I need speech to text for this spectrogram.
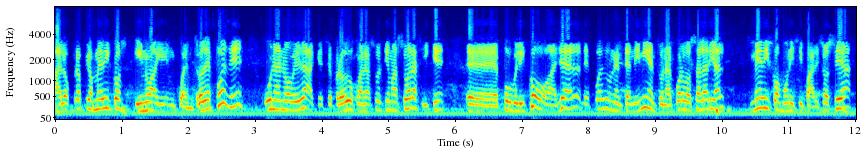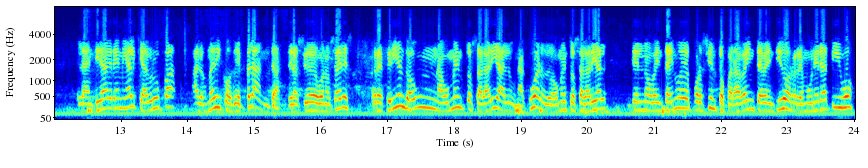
a los propios médicos y no hay encuentro. Después de una novedad que se produjo en las últimas horas y que eh, publicó ayer, después de un entendimiento, un acuerdo salarial, médicos municipales, o sea, la entidad gremial que agrupa a los médicos de planta de la ciudad de Buenos Aires, refiriendo a un aumento salarial, un acuerdo de aumento salarial del 99% para 2022 remunerativo,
